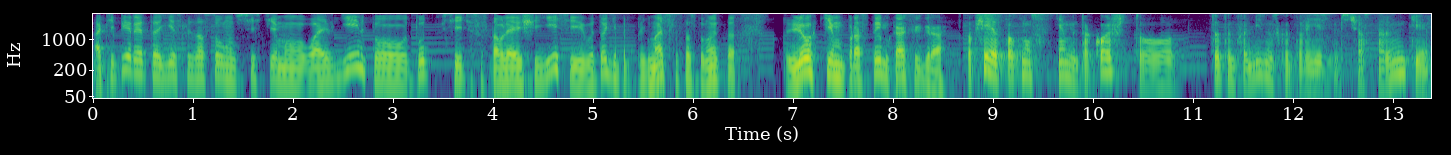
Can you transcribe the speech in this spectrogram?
А теперь это, если засунуть в систему Live Game, то тут все эти составляющие есть, и в итоге предпринимательство становится легким, простым, как игра. Вообще я столкнулся с темой такой, что тот инфобизнес, который есть сейчас на рынке,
